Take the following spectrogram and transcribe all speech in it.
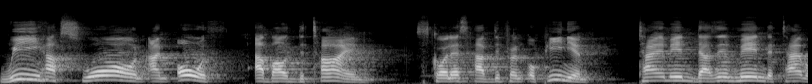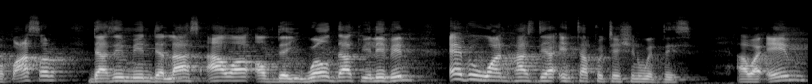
we have sworn an oath about the time. Scholars have different opinion. Timing doesn't mean the time of Asr, doesn't mean the last hour of the world that we live in. Everyone has their interpretation with this. Our aim,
